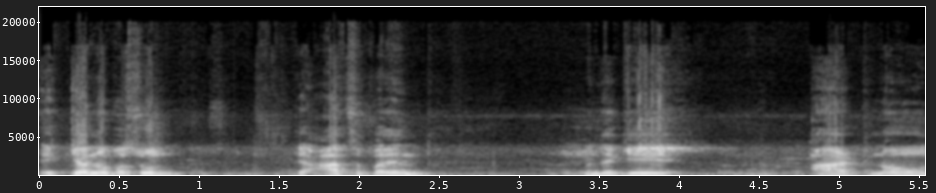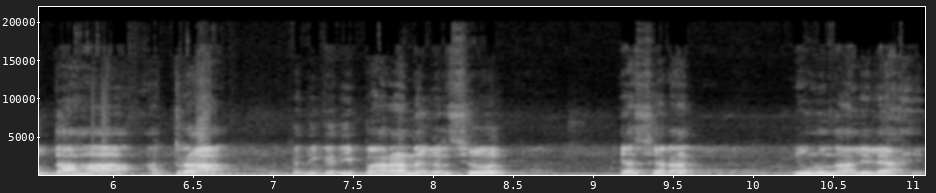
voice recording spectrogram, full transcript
एक्क्याण्णवपासून ते आजपर्यंत म्हणजे की आठ नऊ दहा अकरा कधीकधी बारा नगरसेवक या शहरात निवडून आलेले आहेत.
